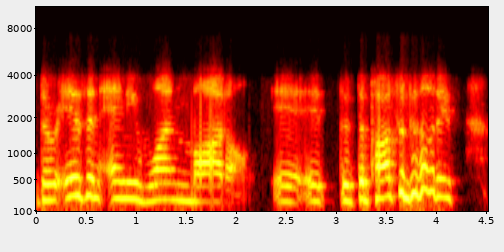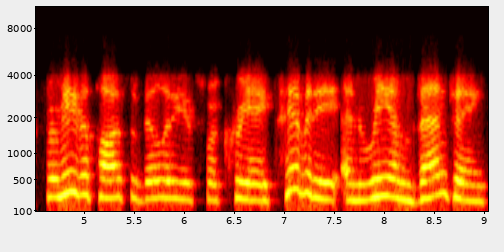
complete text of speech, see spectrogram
there isn't any one model. It, it the, the possibilities for me, the possibilities for creativity and reinventing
